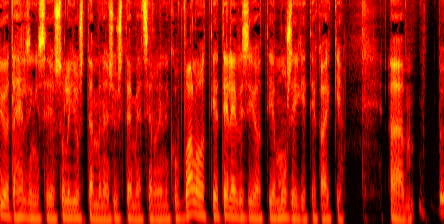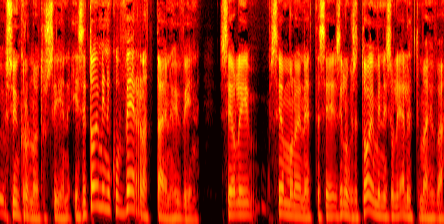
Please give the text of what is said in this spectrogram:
yötä Helsingissä, jossa oli just tämmöinen systeemi, että siellä oli niin valot ja televisiot ja musiikit ja kaikki äm, synkronoitu siihen. Ja se toimi niin kuin verrattain hyvin. Se oli semmoinen, että se, silloin kun se toimi, niin se oli älyttömän hyvä.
